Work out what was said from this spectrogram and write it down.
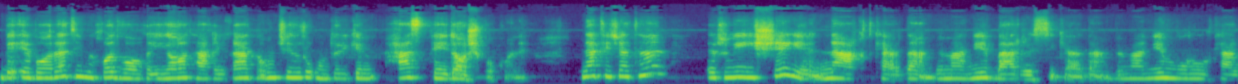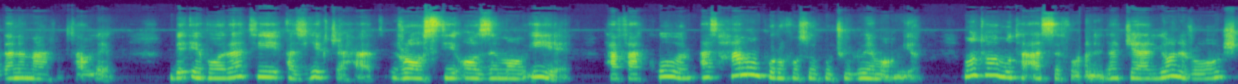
به عبارتی می‌خواد واقعیات حقیقت و اون چیز رو اونطوری که هست پیداش بکنه. نتیجتا ریشه نقد کردن به معنی بررسی کردن به معنی مرور کردن مطالب به عبارتی از یک جهت راستی آزمایی تفکر از همون پروفسور کوچولوی ما میاد. منتها متاسفانه در جریان رشد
